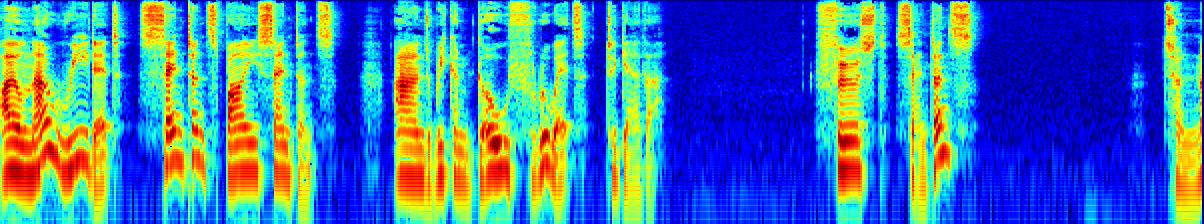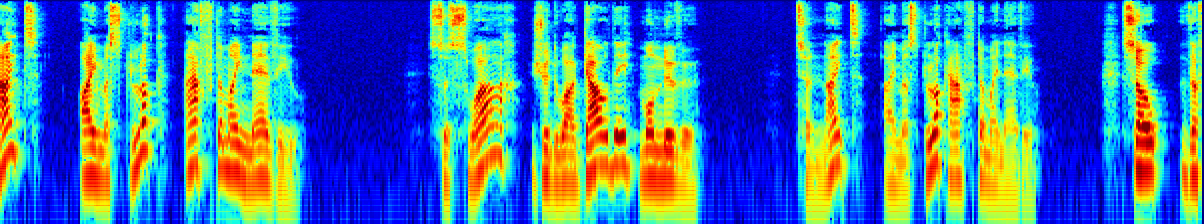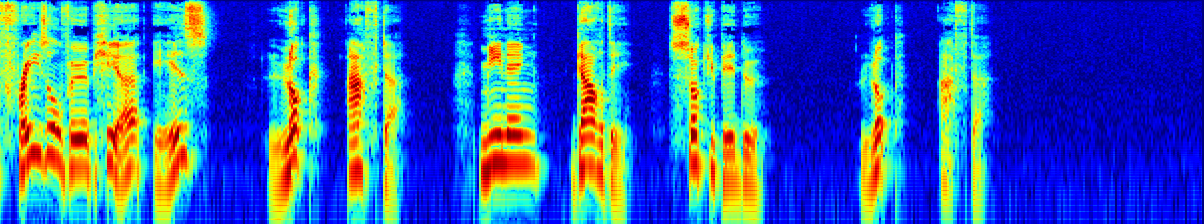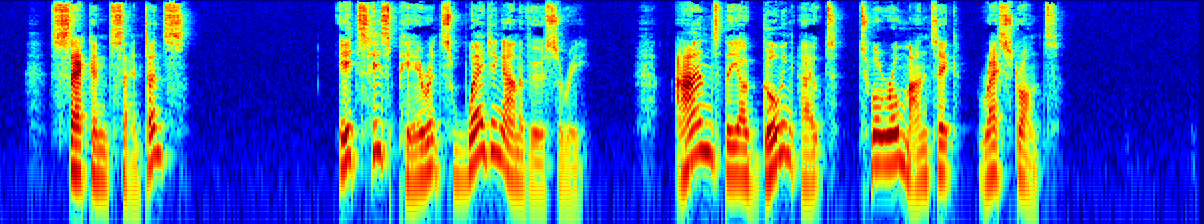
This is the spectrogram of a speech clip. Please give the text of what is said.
I'll now read it sentence by sentence, and we can go through it together. First sentence Tonight I must look after my nephew. Ce soir, je dois garder mon neveu. Tonight I must look after my nephew. So the phrasal verb here is look after, meaning garder, s'occuper de. Look after. Second sentence it's his parents' wedding anniversary, and they are going out to a romantic restaurant.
